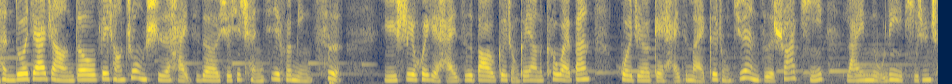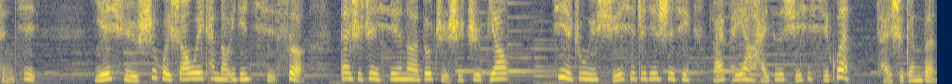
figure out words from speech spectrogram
很多家长都非常重视孩子的学习成绩和名次，于是会给孩子报各种各样的课外班，或者给孩子买各种卷子、刷题来努力提升成绩。也许是会稍微看到一点起色，但是这些呢都只是治标。借助于学习这件事情来培养孩子的学习习惯才是根本。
